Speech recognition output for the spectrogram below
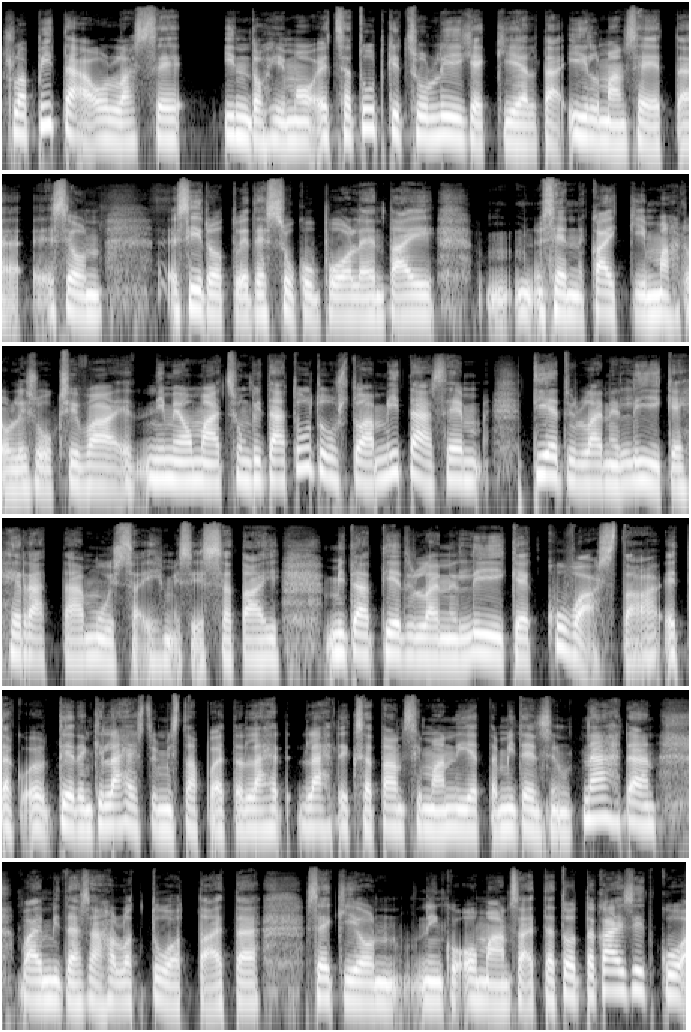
sulla pitää olla se intohimo, että sä tutkit sun liikekieltä ilman se, että se on sidottu edes sukupuoleen tai sen kaikkiin mahdollisuuksiin, vaan nimenomaan, että sun pitää tutustua, mitä se tietynlainen liike herättää muissa ihmisissä tai mitä tietynlainen liike kuvastaa. Että tietenkin lähestymistapa, että lähdetkö tanssimaan niin, että miten sinut nähdään vai mitä sä haluat tuottaa, että sekin on niin omansa. Että totta kai sitten kun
